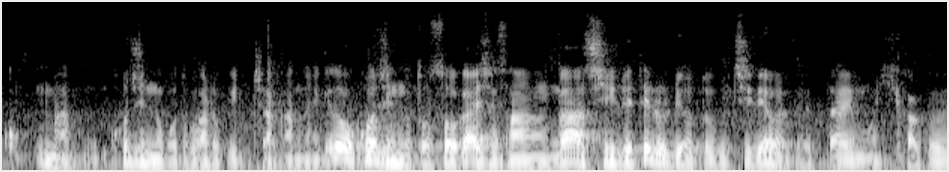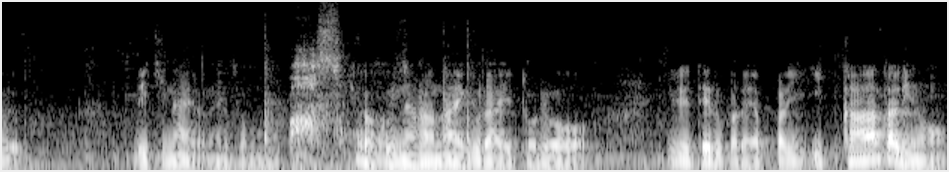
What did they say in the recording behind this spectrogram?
こまあ個人のこと悪く言っちゃあかんないけど個人の塗装会社さんが仕入れてる量とうちでは絶対もう比較できないよね。そのあそう比較にならないぐらい塗料入れてるからやっぱり1缶あたりの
